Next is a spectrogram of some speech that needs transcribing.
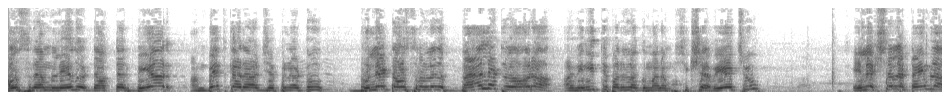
అవసరం లేదు డాక్టర్ బిఆర్ అంబేద్కర్ గారు చెప్పినట్టు బుల్లెట్ అవసరం లేదు బ్యాలెట్ ద్వారా అవినీతి పనులకు మనం శిక్ష వేయచ్చు. ఎలక్షన్ల టైంలో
